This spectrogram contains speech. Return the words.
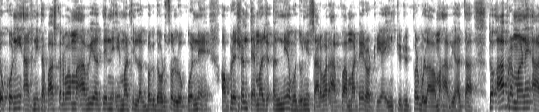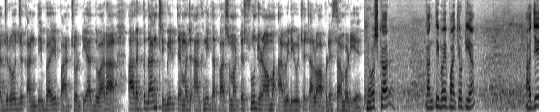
લોકોની આંખની તપાસ કરવામાં આવી હતી અને એમાંથી લગભગ દોઢસો લોકોને ઓપરેશન તેમજ અન્ય વધુની સારવાર આપવા માટે રોટરિયા ઇન્સ્ટિટ્યૂટ પર બોલાવવામાં આવ્યા હતા. તો આ પ્રમાણે આજરોજ કાંતિભાઈ પાંચોટિયા દ્વારા આ રક્તદાન શિબિર તેમજ આંખની તપાસ માટે શું જણાવવામાં આવી રહ્યું છે ચાલો આપણે સાંભળીએ. નમસ્કાર, કાંતિભાઈ પાંચોટિયા. આજે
